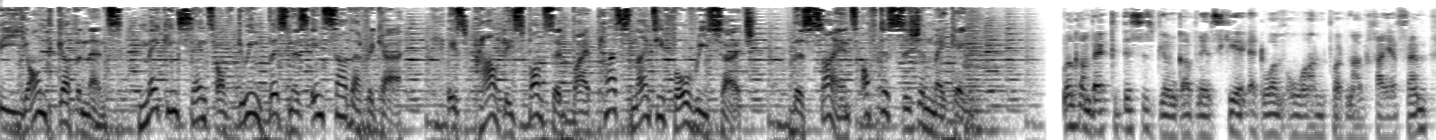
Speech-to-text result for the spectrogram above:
Beyond Governance, making sense of doing business in South Africa is proudly sponsored by Plus 94 Research, the science of decision making. Welcome back. This is Beyond Governance here at 101.9 Chai FM.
